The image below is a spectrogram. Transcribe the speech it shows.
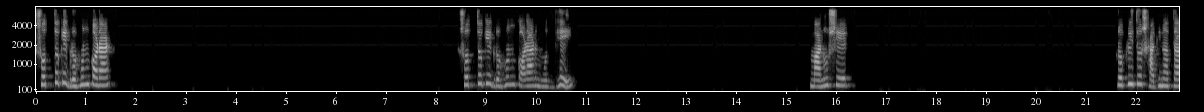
সত্যকে গ্রহণ করার সত্যকে গ্রহণ করার মধ্যেই মানুষের প্রকৃত স্বাধীনতা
